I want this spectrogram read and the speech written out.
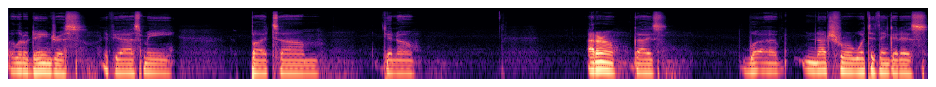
a little dangerous, if you ask me. But, um, you know, I don't know, guys. I'm not sure what to think of this.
